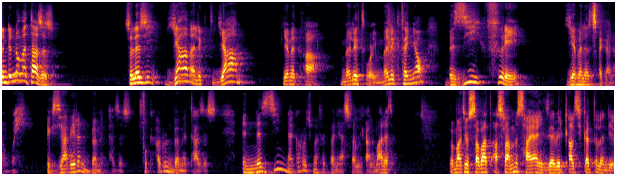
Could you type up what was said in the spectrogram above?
ምንድን ነው መታዘዝ። ስለዚህ ያ መልእክት ያ የመጣ መልእክት ወይም መልእክተኛው በዚህ ፍሬ የበለጸገ ነው ወይ? እግዚአብሔርን በመታዘዝ ፍቃዱን በመታዘዝ እነዚህን ነገሮች መፈተን ያስፈልጋል ማለት ነው። በማቴዎስ 7 15 20 የእግዚአብሔር ቃል ሲቀጥል እንዲህ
